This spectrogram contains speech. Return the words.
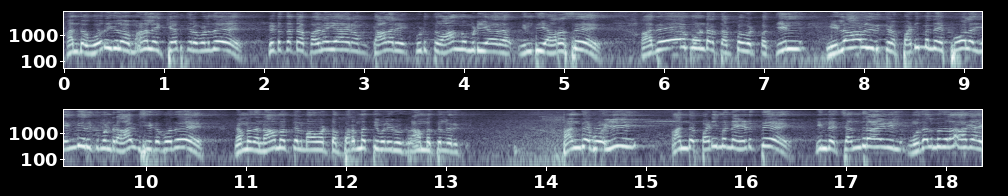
அந்த ஒரு கிலோ மணலை கேட்கிற பொழுது கிட்டத்தட்ட பதினையாயிரம் டாலரை கொடுத்து வாங்க முடியாத இந்திய அரசு அதே போன்ற தட்பவெட்பத்தில் நிலாவில் இருக்கிற படிமனை போல எங்க இருக்கும் என்று ஆய்வு செய்த போது நமது நாமக்கல் மாவட்டம் பரமத்தி வலியூர் கிராமத்தில் இருக்கு. அங்க போய் அந்த படிமண்ணை எடுத்து இந்த சந்திராயனில் முதல் முதலாக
